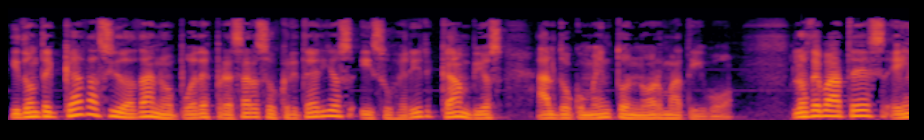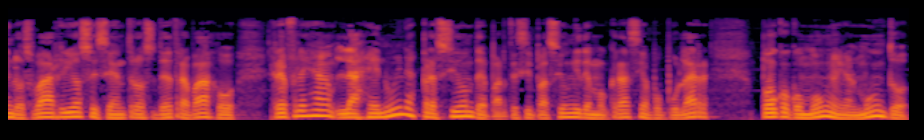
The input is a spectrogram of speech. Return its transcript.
y donde cada ciudadano puede expresar sus criterios y sugerir cambios al documento normativo. Los debates en los barrios y centros de trabajo reflejan la genuina expresión de participación y democracia popular poco común en el mundo,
